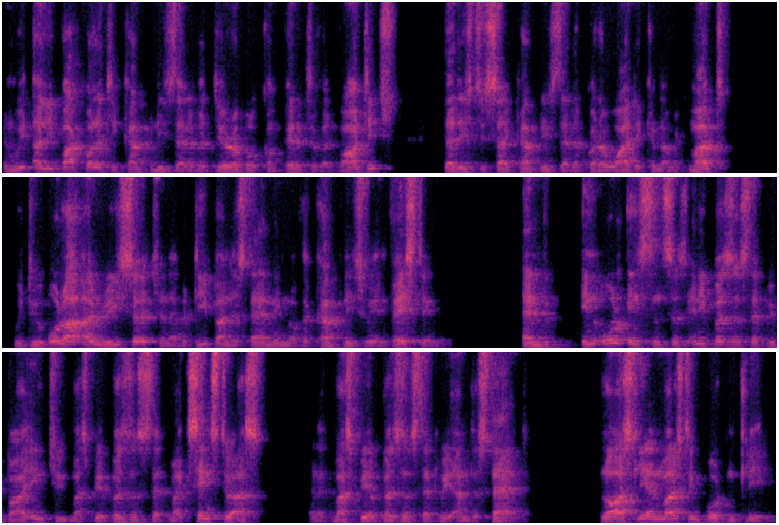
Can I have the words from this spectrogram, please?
and we only buy quality companies that have a durable competitive advantage. That is to say, companies that have got a wide economic moat. We do all our own research and have a deep understanding of the companies we invest in. And in all instances, any business that we buy into must be a business that makes sense to us, and it must be a business that we understand. Lastly, and most importantly,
